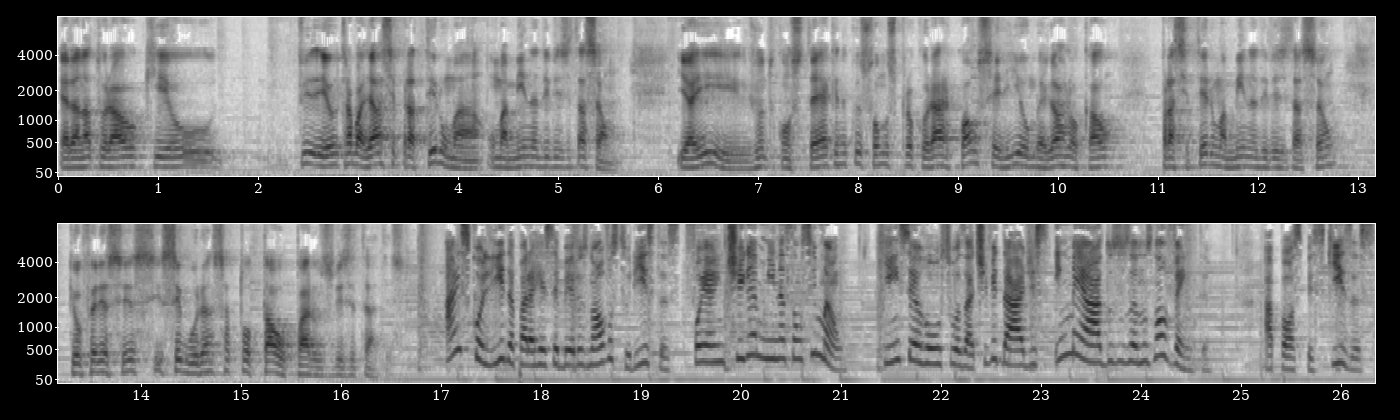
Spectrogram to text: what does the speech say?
era natural que eu, eu trabalhasse para ter uma, uma mina de visitação. E aí, junto com os técnicos, fomos procurar qual seria o melhor local para se ter uma mina de visitação que oferecesse segurança total para os visitantes. A escolhida para receber os novos turistas foi a antiga Mina São Simão, que encerrou suas atividades em meados dos anos 90. Após pesquisas,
